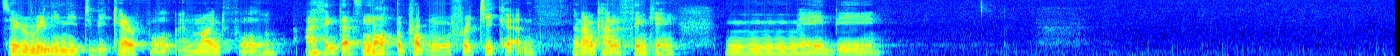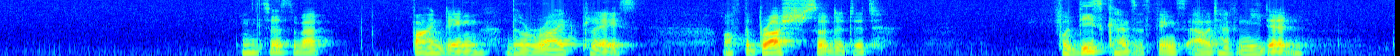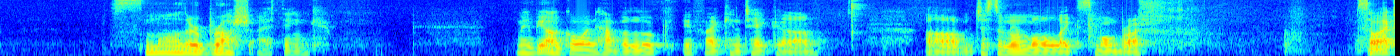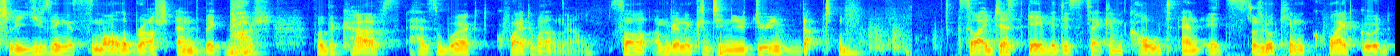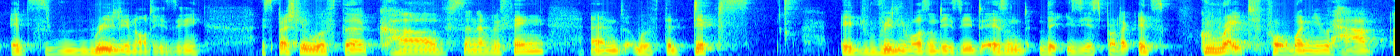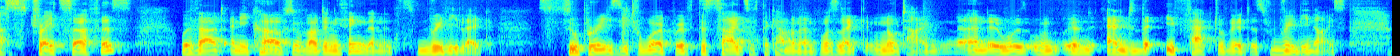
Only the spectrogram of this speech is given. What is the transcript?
So you really need to be careful and mindful. I think that's not the problem with Retique It. And I'm kind of thinking maybe It's just about finding the right place of the brush so that it for these kinds of things I would have needed smaller brush I think maybe I'll go and have a look if I can take a um, just a normal like small brush so actually using a smaller brush and the big brush for the curves has worked quite well now. So I'm gonna continue doing that. so I just gave it a second coat and it's looking quite good. It's really not easy, especially with the curves and everything and with the dips. It really wasn't easy. It isn't the easiest product. It's great for when you have a straight surface without any curves, without anything, then it's really like super easy to work with. The sides of the cabinet was like no time and it was and the effect of it is really nice.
